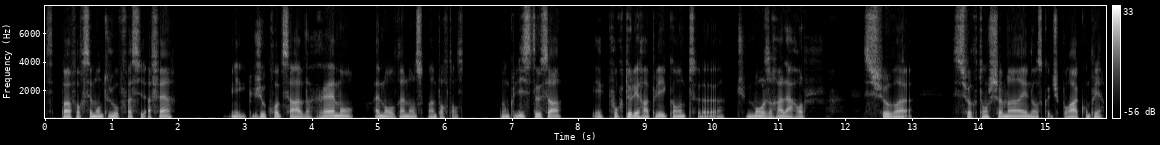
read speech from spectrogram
c'est pas forcément toujours facile à faire, mais je crois que ça a vraiment, vraiment, vraiment son importance. Donc liste ça, et pour te les rappeler quand euh, tu mangeras la roche sur, euh, sur ton chemin et dans ce que tu pourras accomplir.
